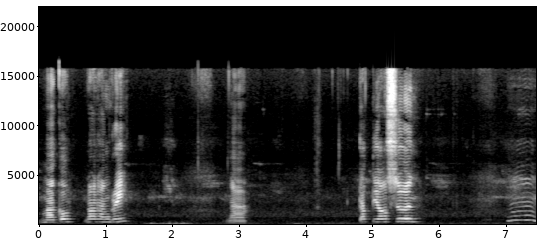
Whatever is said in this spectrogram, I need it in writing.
Marco, not hungry? Nah. Talk to you all soon. Hmm.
